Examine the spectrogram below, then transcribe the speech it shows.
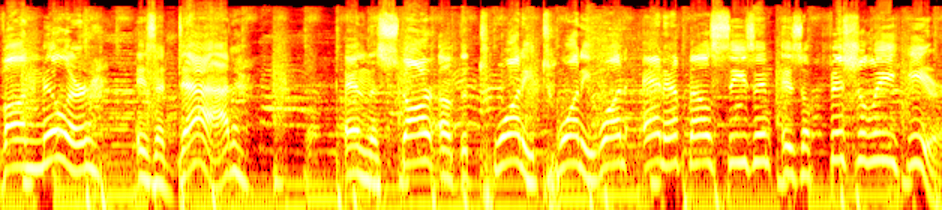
Von Miller is a dad. And the star of the 2021 NFL season is officially here.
